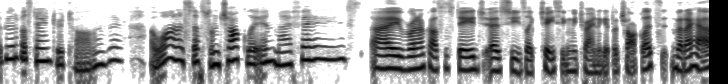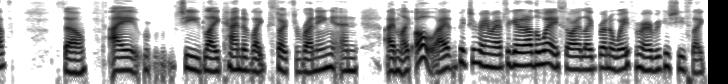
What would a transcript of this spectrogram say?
a beautiful stranger, tall and fair. I wanna stuff some chocolate in my face. I run across the stage as she's, like, chasing me, trying to get the chocolates that I have. So, I, she, like, kind of, like, starts running, and I'm like, "Oh, I have the picture frame, I have to get out of the way." So I, like, run away from her because she's, like,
